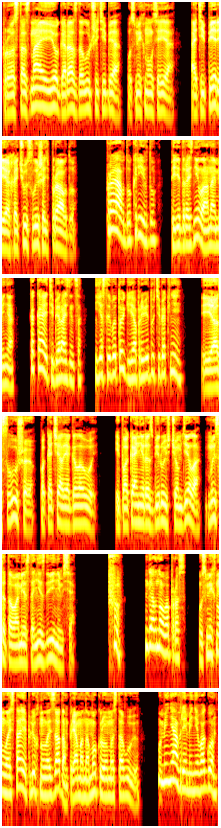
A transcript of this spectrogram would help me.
«Просто знаю ее гораздо лучше тебя», — усмехнулся я. «А теперь я хочу слышать правду». «Правду, Кривду», — передразнила она меня. «Какая тебе разница, если в итоге я приведу тебя к ней?» «Я слушаю», — покачал я головой. «И пока не разберусь, в чем дело, мы с этого места не сдвинемся». «Фу, говно вопрос. Усмехнулась та и плюхнулась задом прямо на мокрую мостовую. «У меня времени вагон.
